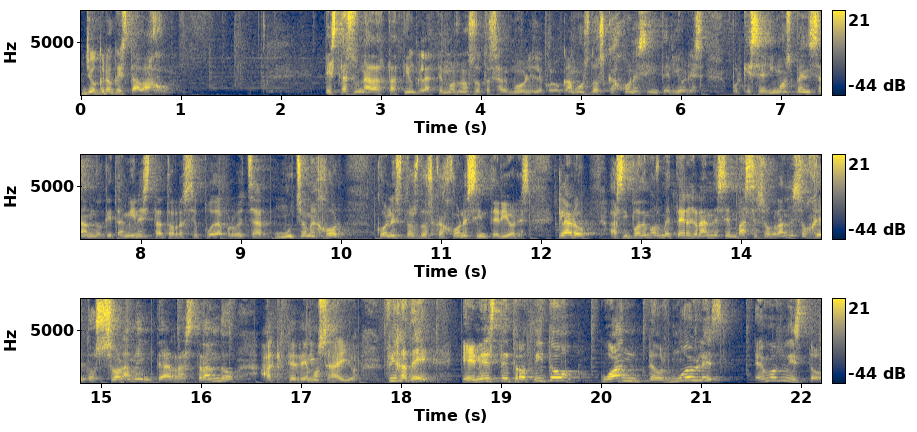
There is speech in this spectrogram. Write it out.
yo creo que está abajo. Esta es una adaptación que le hacemos nosotros al mueble, le colocamos dos cajones interiores, porque seguimos pensando que también esta torre se puede aprovechar mucho mejor con estos dos cajones interiores. Claro, así podemos meter grandes envases o grandes objetos, solamente arrastrando accedemos a ello. Fíjate, en este trocito, ¿cuántos muebles hemos visto?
